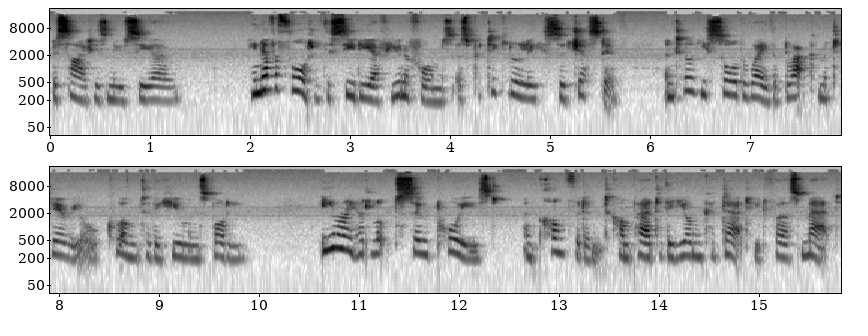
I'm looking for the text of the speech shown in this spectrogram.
beside his new CO. He never thought of the CDF uniforms as particularly suggestive until he saw the way the black material clung to the human's body. Eli had looked so poised and confident compared to the young cadet he'd first met.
